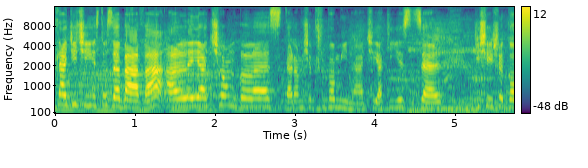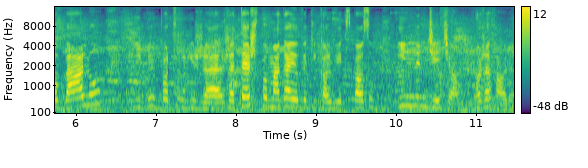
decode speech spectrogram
Dla dzieci jest to zabawa, ale ja ciągle staram się przypominać, jaki jest cel dzisiejszego balu i by poczuli, że, że też pomagają w jakikolwiek sposób innym dzieciom, może chorym.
